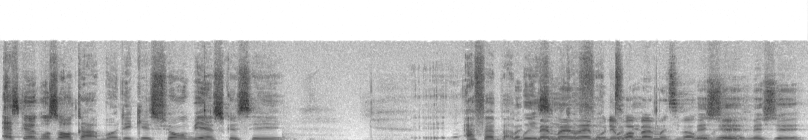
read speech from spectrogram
Est-ce que vous avez abordé des questions ou bien est-ce que c'est euh, affaire pas Brésil Monsieur, monsieur,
